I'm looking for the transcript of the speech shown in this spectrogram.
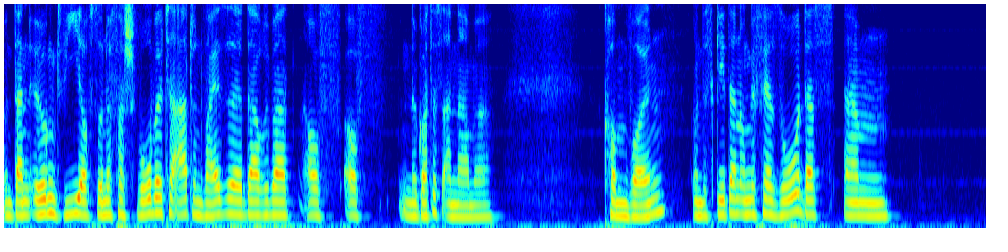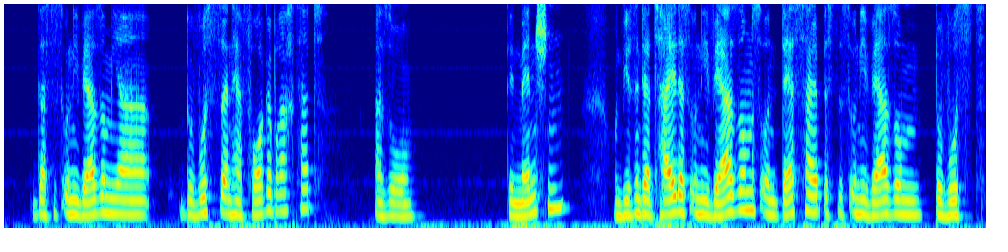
und dann irgendwie auf so eine verschwurbelte Art und Weise darüber auf, auf eine Gottesannahme kommen wollen. Und es geht dann ungefähr so, dass, ähm, dass das Universum ja Bewusstsein hervorgebracht hat, also den Menschen. Und wir sind der Teil des Universums und deshalb ist das Universum bewusst.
